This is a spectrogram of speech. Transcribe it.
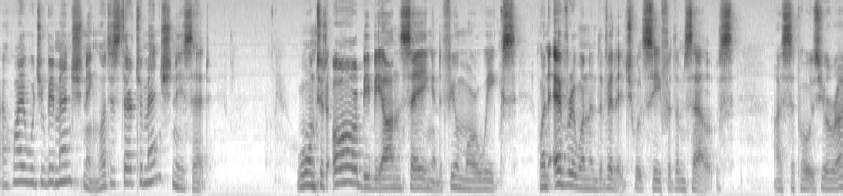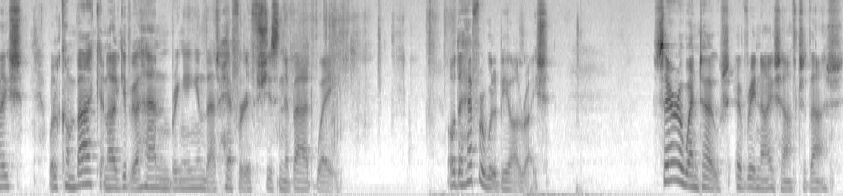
Uh, why would you be mentioning? What is there to mention? he said. Won't it all be beyond saying in a few more weeks, when everyone in the village will see for themselves? I suppose you're right. Well, come back and I'll give you a hand bringing in that heifer if she's in a bad way. Oh, the heifer will be all right. Sarah went out every night after that,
